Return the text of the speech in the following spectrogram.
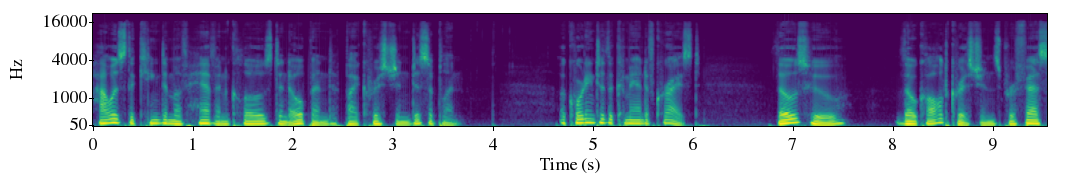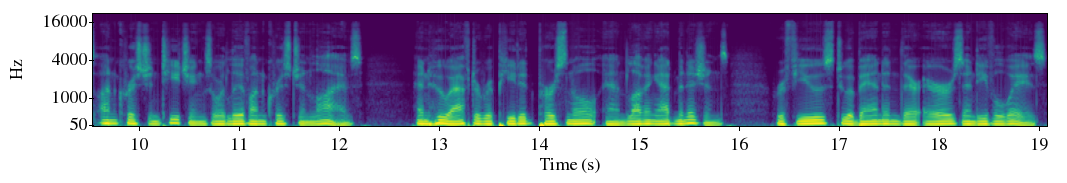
How is the kingdom of heaven closed and opened by Christian discipline? According to the command of Christ, those who, though called Christians, profess unchristian teachings or live unchristian lives, and who, after repeated personal and loving admonitions, refuse to abandon their errors and evil ways,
